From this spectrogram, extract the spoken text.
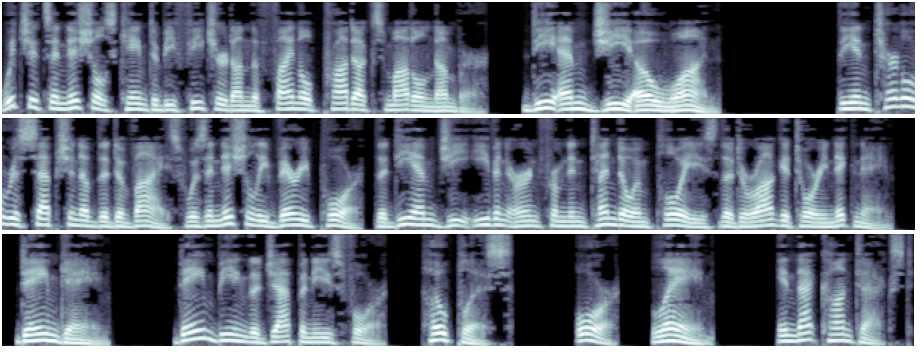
which its initials came to be featured on the final product's model number DMG01. The internal reception of the device was initially very poor. The DMG even earned from Nintendo employees the derogatory nickname Dame Game, Dame being the Japanese for hopeless or lame. In that context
